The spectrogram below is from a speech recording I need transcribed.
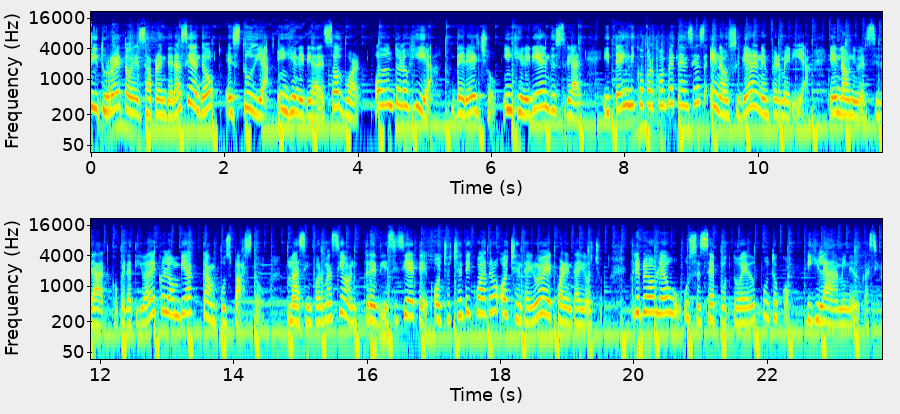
Si tu reto es aprender haciendo, estudia ingeniería de software, odontología, derecho, ingeniería industrial y técnico por competencias en auxiliar en enfermería en la Universidad Cooperativa de Colombia Campus Pasto. Más información 317-884-8948 www.ucc.edu.co Vigilada mi educación.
